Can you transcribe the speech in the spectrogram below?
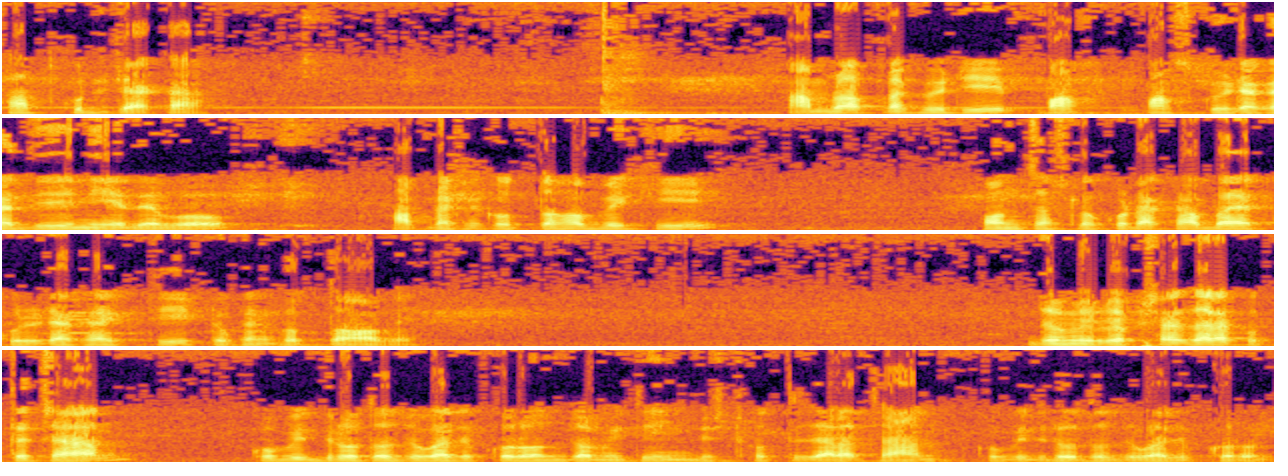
সাত কোটি টাকা। আমরা আপনাকে ওইটি পাঁচ- কোটি টাকা দিয়ে নিয়ে দেব। আপনাকে করতে হবে কি, পঞ্চাশ লক্ষ টাকা বা এক কোটি টাকা একটি টোকেন করতে হবে। জমির ব্যবসা যারা করতে চান, খুবই দ্রুত যোগাযোগ করুন। জমিতে ইনভেস্ট করতে যারা চান, খুবই দ্রুত যোগাযোগ করুন।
